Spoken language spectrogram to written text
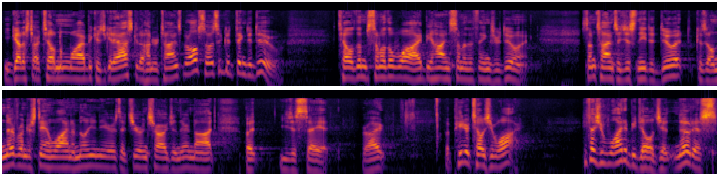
you got to start telling them why because you get asked it a hundred times, but also it's a good thing to do. Tell them some of the why behind some of the things you're doing. Sometimes they just need to do it because they'll never understand why in a million years that you're in charge and they're not, but you just say it, right? But Peter tells you why. He tells you why to be diligent. Notice,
